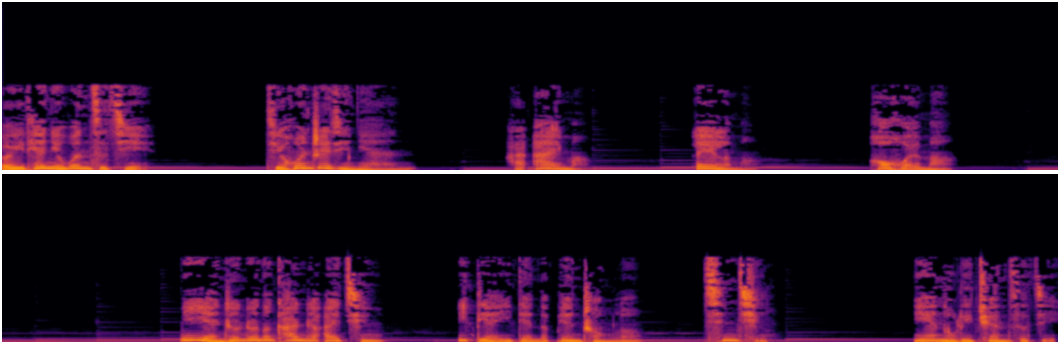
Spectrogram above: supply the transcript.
有一天，你问自己：结婚这几年，还爱吗？累了吗？后悔吗？你眼睁睁的看着爱情，一点一点的变成了亲情。你也努力劝自己，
